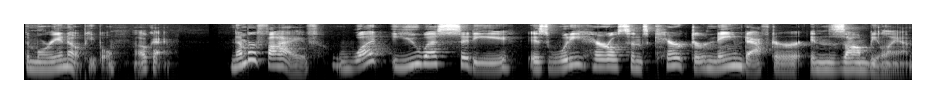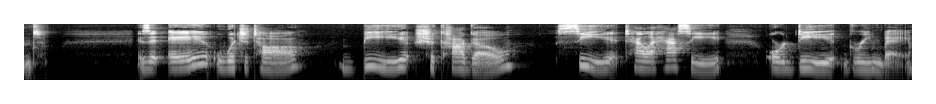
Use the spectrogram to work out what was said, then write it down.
The more you know, people. Okay. Number five, what US city is Woody Harrelson's character named after in Zombieland? Is it A, Wichita, B, Chicago, C, Tallahassee, or D, Green Bay?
